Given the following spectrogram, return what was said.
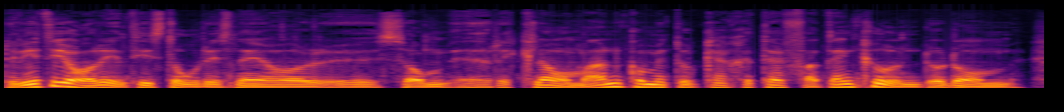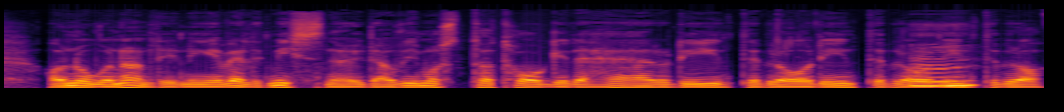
Det vet jag rent historiskt när jag har eh, som reklamman kommit och kanske träffat en kund och de av någon anledning är väldigt missnöjda och vi måste ta tag i det här och det är inte bra, det är inte bra, Mm. det är inte bra.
